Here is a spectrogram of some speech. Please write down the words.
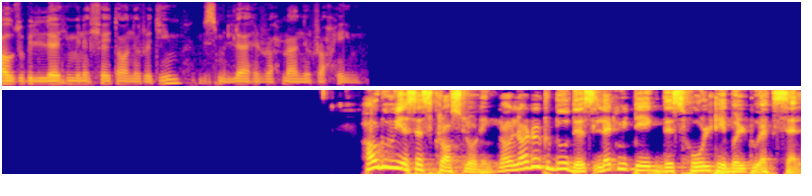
أعوذ بالله من الشيطان الرجيم بسم الله الرحمن الرحيم How do we assess cross-loading? Now in order to do this, let me take this whole table to Excel.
